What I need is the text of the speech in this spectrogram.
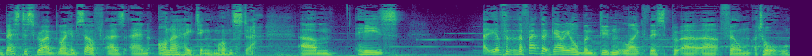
best described by himself as an honor-hating monster. Um, he's yeah, for the fact that Gary Oldman didn't like this uh, uh, film at all,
